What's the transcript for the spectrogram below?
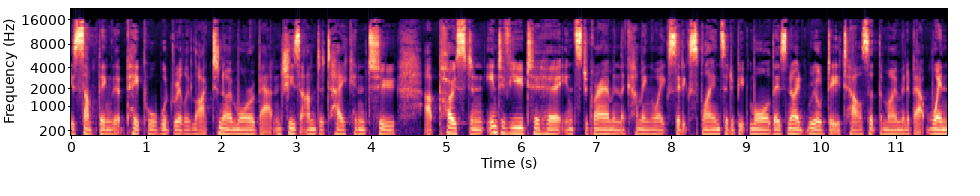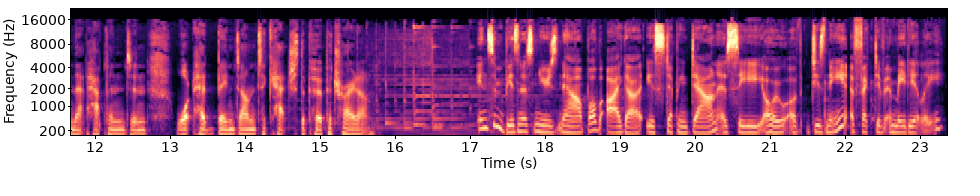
is something that people would really like to know more about. And she's undertaken to uh, post an interview to her Instagram in the coming weeks that explains it a bit more. There's no real details at the moment about when that happened and what had been done to catch the perpetrator. In some business news now, Bob Iger is stepping down as CEO of Disney, effective immediately.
